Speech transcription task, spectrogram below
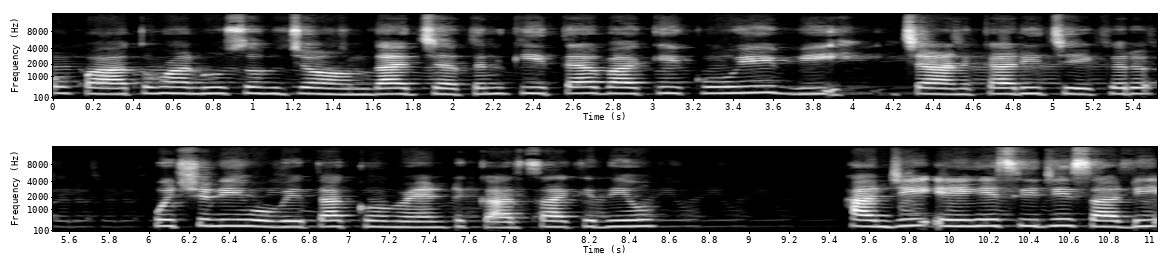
ਉਪਾਅ ਤੁਹਾਨੂੰ ਸਮਝਾਉਣ ਦਾ ਯਤਨ ਕੀਤਾ, ਬਾਕੀ ਕੋਈ ਵੀ ਜਾਣਕਾਰੀ ਜੇਕਰ ਕੁਝ ਨਹੀਂ ਹੋਵੇ ਤਾਂ ਕਮੈਂਟ ਕਰ ਸਕਦੇ ਹੋ। ਹਾਂਜੀ, ਇਹ ਸੀ ਜੀ ਸਾਡੀ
